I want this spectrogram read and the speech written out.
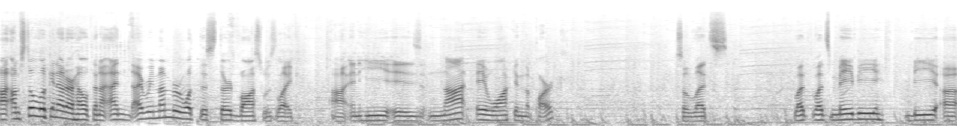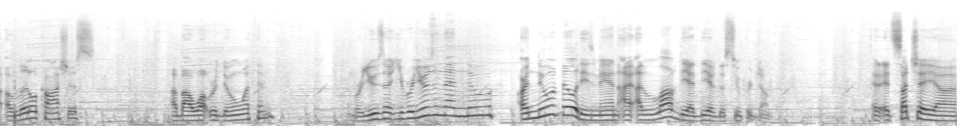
I am still looking at our health, and I, I, I remember what this third boss was like. Uh, and he is not a walk in the park. So let's let let's maybe be a, a little cautious about what we're doing with him. We're using you were using that new our new abilities, man. I, I love the idea of the super jump. It, it's such a uh,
